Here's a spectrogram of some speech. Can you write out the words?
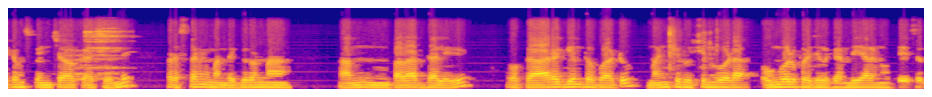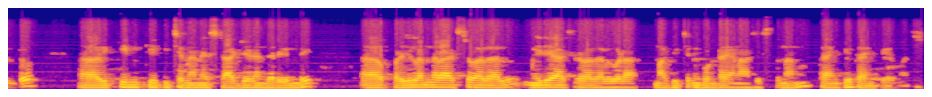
ఐటమ్స్ పెంచే అవకాశం ఉంది. ప్రస్తుతానికి మన దగ్గర ఉన్న పదార్థాలు ఇవి. ఒక ఆరోగ్యంతో పాటు మంచి రుచిని కూడా ఒంగోలు ప్రజలకు అందియాలనే ఉద్దేశంతో విక్కీ మిక్కీ కిచెన్ అనేది స్టార్ట్ చేయడం జరిగింది. ప్రజలందరి ఆశీర్వాదాలు మీడియా ఆశీర్వాదాలు కూడా మా కిచెన్కి ఉంటాయని ఆశిస్తున్నాను. Thank you thank you very much.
